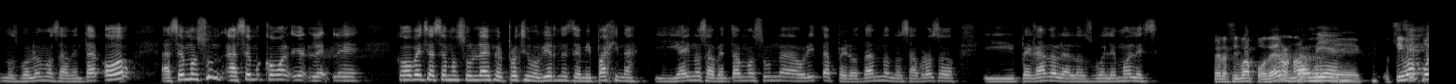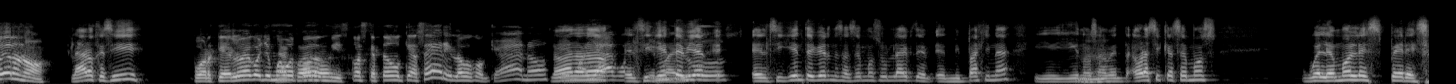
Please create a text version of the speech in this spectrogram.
nos volvemos a aventar. O hacemos un, hacemos, ¿cómo, le- le- ¿cómo ven si hacemos un live el próximo viernes de mi página? Y ahí nos aventamos una ahorita, pero dándonos sabroso y pegándole a los huelemoles. Pero si va a poder o no. También. Porque- ¿Sí va a poder o no? Claro que sí. Porque luego yo muevo todas mis cosas que tengo que hacer y luego con que, ah, no. No, no, no. agua, El siguiente no viernes, el siguiente viernes hacemos un live de- en mi página y, y nos aventa. Ahora sí que hacemos huelemoles Pérez.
